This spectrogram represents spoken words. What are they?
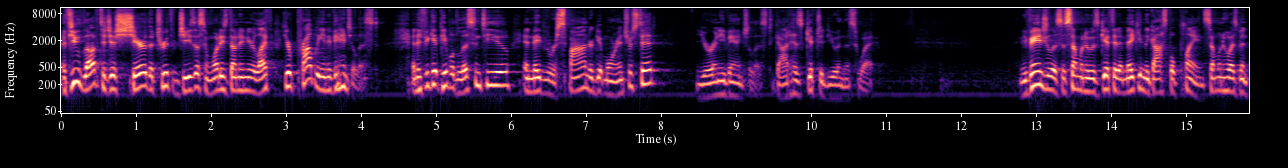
If you love to just share the truth of Jesus and what he's done in your life, you're probably an evangelist. And if you get people to listen to you and maybe respond or get more interested, you're an evangelist. God has gifted you in this way. An evangelist is someone who is gifted at making the gospel plain, someone who has been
